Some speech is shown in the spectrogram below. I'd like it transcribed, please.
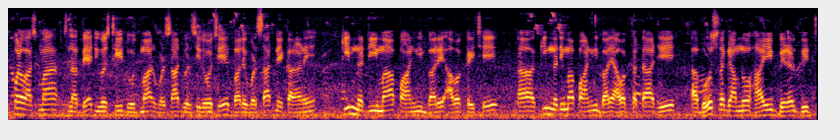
ઉપરવાસમાં છેલ્લા બે દિવસથી ધોધમાર વરસાદ વરસી રહ્યો છે. ભારે વરસાદને કારણે કીમ નદીમાં પાણીની ભારે આવક થઈ છે. કિમ નદીમાં પાણીની ભારે આવક થતાં જે આ ગામનો હાઈ બેરલ બ્રિજ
